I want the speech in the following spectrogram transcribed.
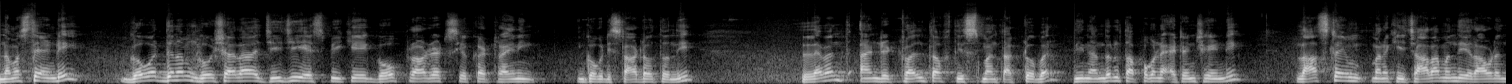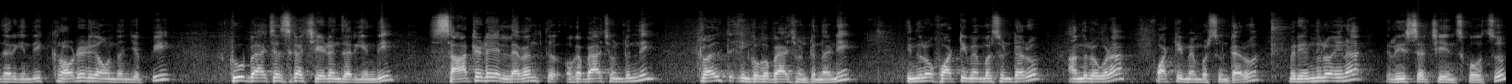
నమస్తే అండి. Govardhanam Goshala GGSPK go products యొక్క ట్రైనింగ్ ఇంకొకటి స్టార్ట్ అవుతుంది. Eleventh and twelfth of this month October. దీని అందరూ తప్పకుండా అటెండ్ చేయండి. లాస్ట్ టైం మనకి చాలామంది రావడం జరిగింది. క్రౌడెడ్గా ఉందని చెప్పి టూ బ్యాచెస్గా చేయడం జరిగింది. సాటర్డే లెవెన్త్ ఒక బ్యాచ్ ఉంటుంది. ట్వెల్త్ ఇంకొక బ్యాచ్ ఉంటుందండి. ఇందులో ఫార్టీ మెంబర్స్ ఉంటారు అందులో కూడా ఫార్టీ మెంబర్స్ ఉంటారు. మీరు ఎందులో అయినా రిజిస్టర్ చేయించుకోవచ్చు.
